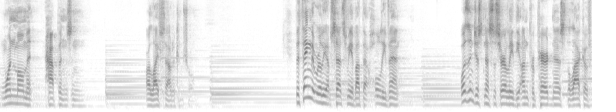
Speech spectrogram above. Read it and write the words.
one moment happens and our life's out of control. The thing that really upsets me about that whole event wasn't just necessarily the unpreparedness, the lack of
